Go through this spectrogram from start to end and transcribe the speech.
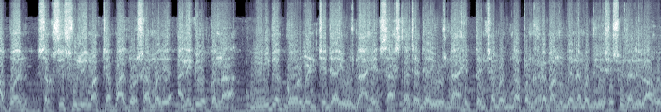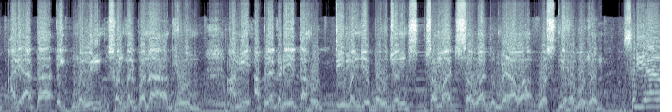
आपण सक्सेसफुली मागच्या पाच वर्षामध्ये अनेक लोकांना विविध गव्हर्नमेंटच्या ज्या योजना आहेत शासनाच्या ज्या योजना आहेत त्यांच्यामधून आपण घर बांधून देण्यामध्ये यशस्वी झालेलो आहोत. आणि आता एक नवीन संकल्पना घेऊन आम्ही आपल्याकडे येत आहोत. ती म्हणजे बहुजन समाज संवाद मेळावा व स्नेहभोजन. सर या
